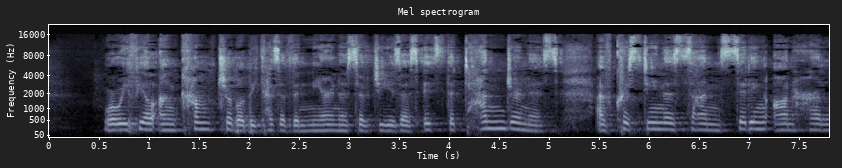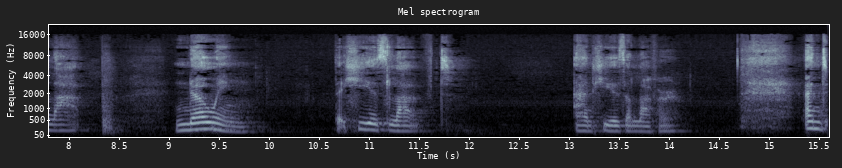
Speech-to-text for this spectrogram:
where we feel uncomfortable because of the nearness of Jesus. It's the tenderness of Christina's son sitting on her lap, knowing that he is loved and he is a lover. And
